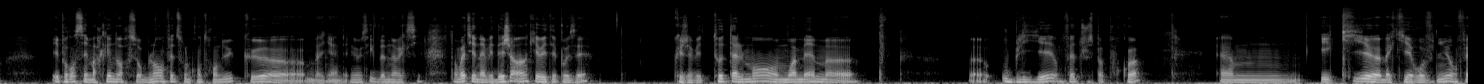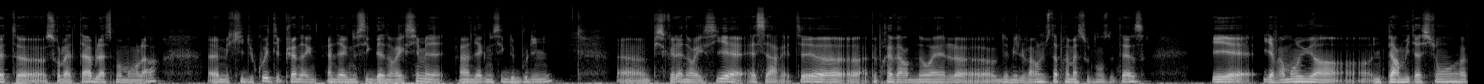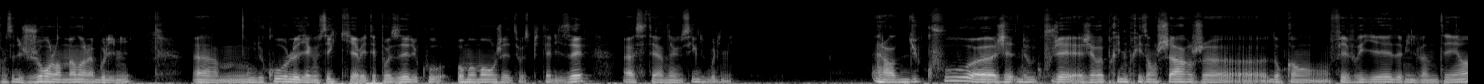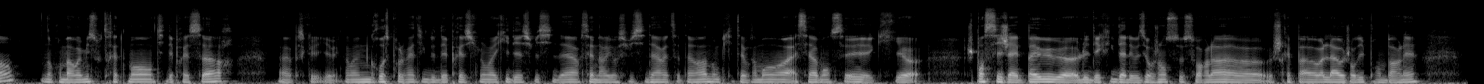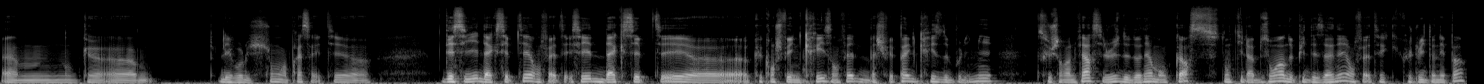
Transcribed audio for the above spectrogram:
Et pourtant, c'est marqué noir sur blanc, en fait, sur le compte-rendu, que bah, il y a un diagnostic d'anorexie. En fait, il y en avait déjà un qui avait été posé, que j'avais totalement moi-même euh, oublié, en fait, je sais pas pourquoi, euh, et qui, euh, bah, qui est revenu en fait sur la table à ce moment-là, mais qui du coup était plus un, diagnostic d'anorexie, mais un diagnostic de boulimie. puisque l'anorexie, elle, s'est arrêtée à peu près vers Noël 2020, juste après ma soutenance de thèse. Et il y a vraiment eu une permutation comme ça du jour au lendemain dans la boulimie. donc du coup, le diagnostic qui avait été posé du coup au moment où j'ai été hospitalisé, c'était un diagnostic de boulimie. Alors du coup, euh, j'ai, repris une prise en charge euh, donc en février 2021. Donc on m'a remis sous traitement antidépresseur euh, parce qu'il y avait quand même une grosse problématique de dépression avec idées suicidaires, scénarios suicidaires, etc. Donc qui était vraiment assez avancé et qui, je pense, si j'avais pas eu le déclic d'aller aux urgences ce soir-là, je serais pas là aujourd'hui pour en parler. donc l'évolution après ça a été d'essayer d'accepter en fait, essayer d'accepter euh, que quand je fais une crise en fait, bah, je fais pas une crise de boulimie. Ce que je suis en train de faire, c'est juste de donner à mon corps ce dont il a besoin depuis des années en fait et que je lui donnais pas.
